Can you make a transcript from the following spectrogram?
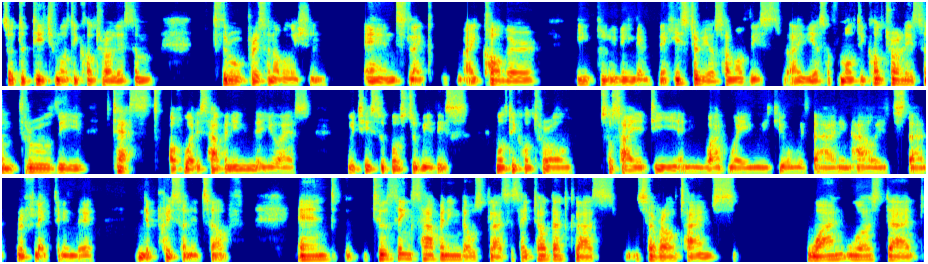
So to teach multiculturalism through prison abolition. And like I cover including the, the history of some of these ideas of multiculturalism through the test of what is happening in the US, which is supposed to be this multicultural society and in what way we deal with that and how it's that reflected in the in the prison itself. And two things happened in those classes. I taught that class several times. One was that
